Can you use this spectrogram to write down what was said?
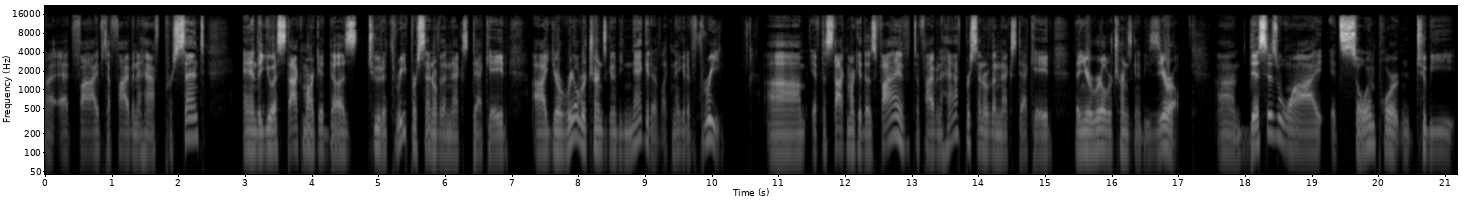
uh, at 5 to 5.5%, and the US stock market does 2 to 3% over the next decade, uh, your real return is going to be negative, like negative 3. Um, if the stock market does five to five and a half percent over the next decade, then your real return is going to be zero. Um, this is why it's so important to be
